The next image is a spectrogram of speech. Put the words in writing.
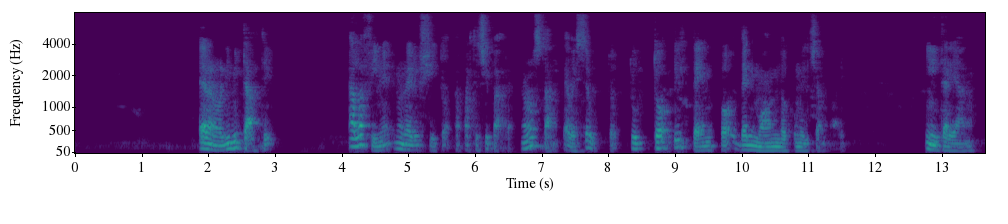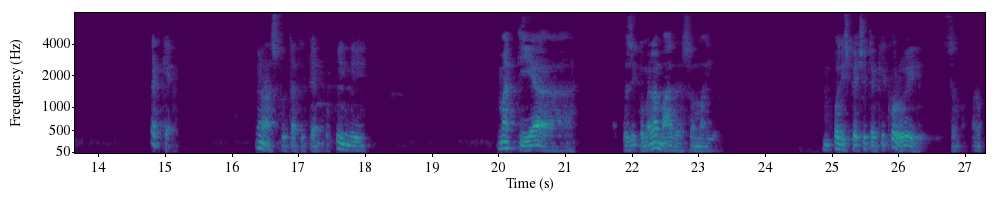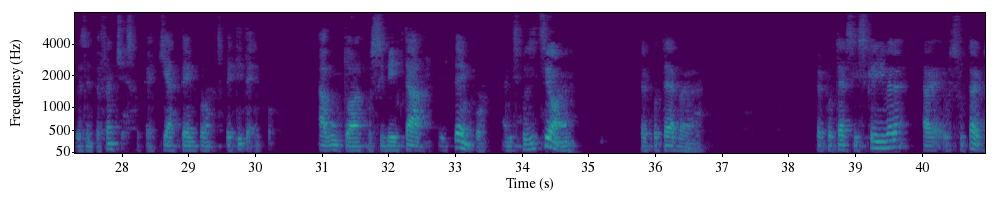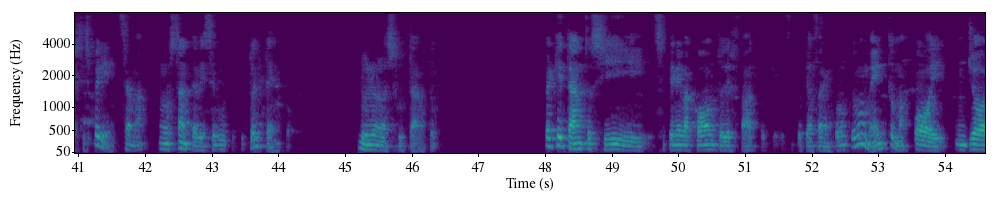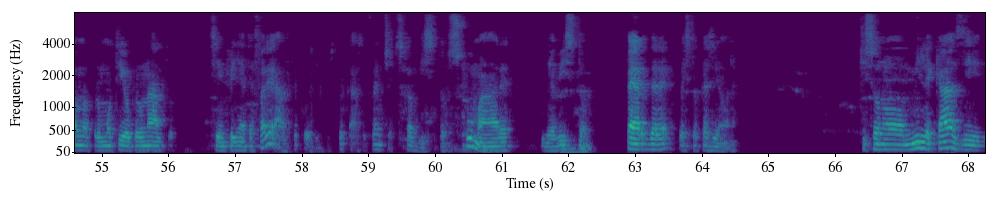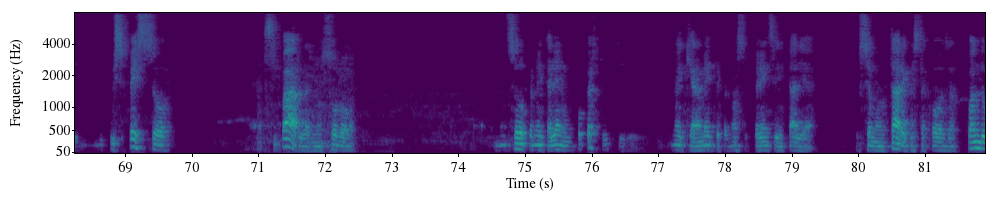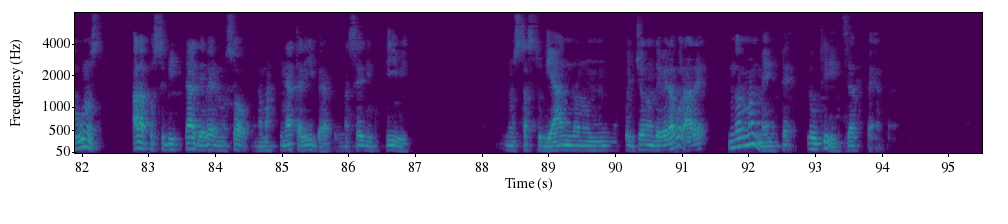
erano limitati, alla fine non è riuscito a partecipare, nonostante avesse avuto tutto il tempo del mondo, come diciamo noi, in italiano. Perché? Non ha sfruttato il tempo, quindi Mattia, così come la madre, insomma, io. Un po' dispiaciuto anche con lui, insomma, fanno presente Francesco che chi ha tempo, aspetti tempo, ha avuto la possibilità, il tempo a disposizione per poter per potersi iscrivere, a sfruttare questa esperienza, ma nonostante avesse avuto tutto il tempo, lui non l'ha sfruttato perché tanto si, si teneva conto del fatto che si poteva fare in qualunque momento, ma poi un giorno per un motivo o per un altro si è impegnati a fare altro, così in questo caso Francesco ha visto sfumare, quindi ha visto perdere questa occasione. Ci sono mille casi di cui spesso eh, si parla, non solo, non solo per noi italiani, un po' per tutti, noi chiaramente per nostra esperienza in Italia possiamo notare questa cosa. Quando uno ha la possibilità di avere, non so, una mattinata libera per una serie di motivi, non sta studiando, non, quel giorno deve lavorare, normalmente lo utilizza per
